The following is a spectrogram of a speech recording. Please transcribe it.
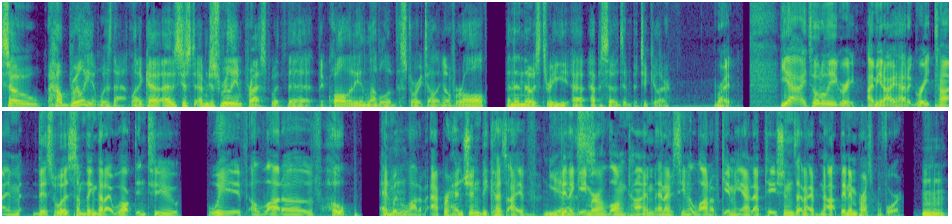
so how brilliant was that like I, I was just i'm just really impressed with the the quality and level of the storytelling overall and then those three uh, episodes in particular Right. Yeah, I totally agree. I mean, I had a great time. This was something that I walked into with a lot of hope and with a lot of apprehension because I've been a gamer a long time and I've seen a lot of gaming adaptations and I have not been impressed before. mm-hmm.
